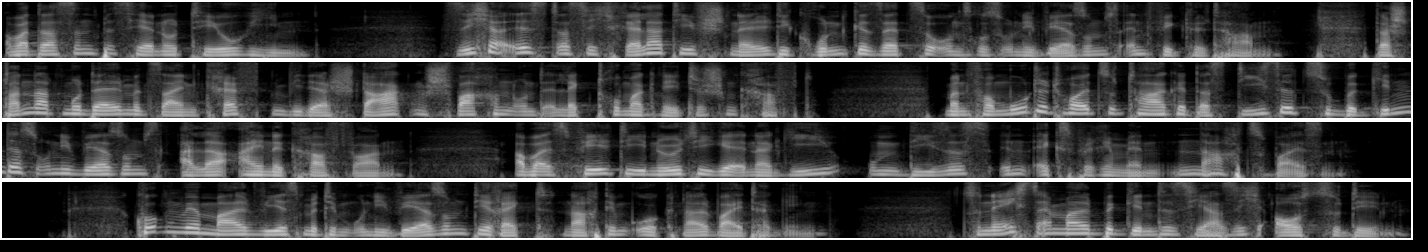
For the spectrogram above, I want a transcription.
Aber das sind bisher nur Theorien. Sicher ist, dass sich relativ schnell die Grundgesetze unseres Universums entwickelt haben. Das Standardmodell mit seinen Kräften wie der starken, schwachen und elektromagnetischen Kraft. Man vermutet heutzutage, dass diese zu Beginn des Universums alle eine Kraft waren aber es fehlt die nötige Energie, um dieses in Experimenten nachzuweisen. Gucken wir mal, wie es mit dem Universum direkt nach dem Urknall weiterging. Zunächst einmal beginnt es ja sich auszudehnen.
